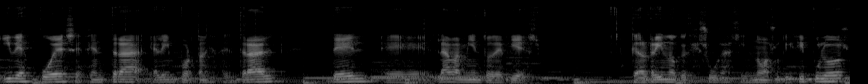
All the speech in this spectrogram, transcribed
y después se centra en la importancia central del eh, lavamiento de pies, que el reino que Jesús asignó a sus discípulos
